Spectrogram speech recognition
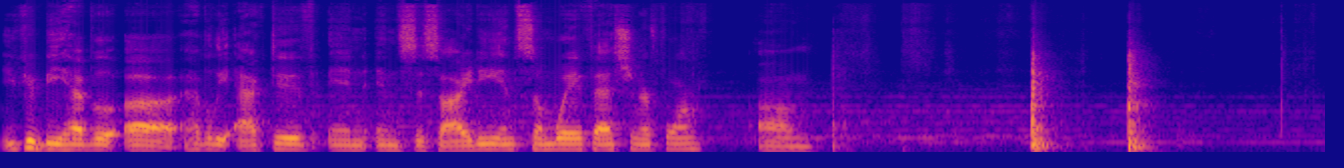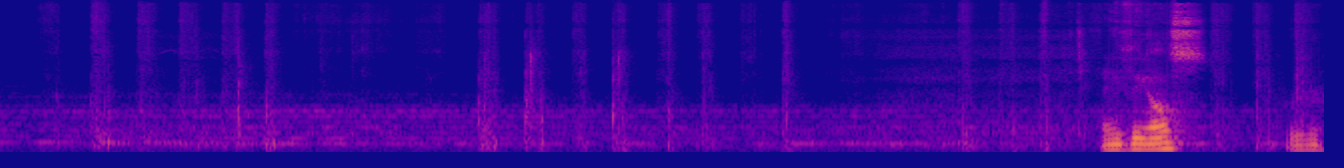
you could be heavily, uh, heavily active in in society in some way, fashion, or form. Um, anything else for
